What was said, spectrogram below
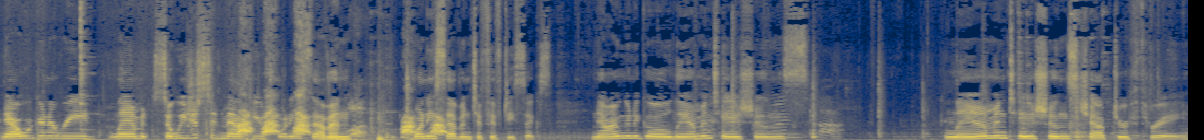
Now we're going to read Lamb. So we just did Matthew 27, 27 to 56. Now I'm going to go Lamentations. Lamentations chapter 3.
